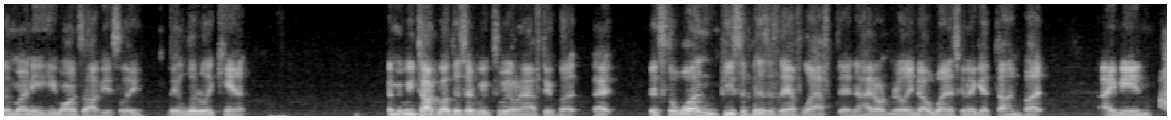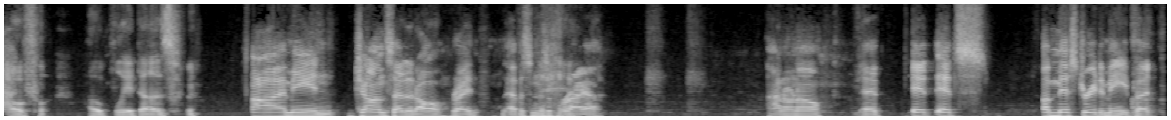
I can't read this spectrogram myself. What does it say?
the money he wants. Obviously, They literally can't. I mean, we talk about this every week, so we don't have to, but that, it's the one piece of business they have left, and I don't really know when it's going to get done. But I mean, hopefully, hopefully it does. I mean, John said it all, right? Evason is a pariah. I don't know. It it it's a mystery to me, but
